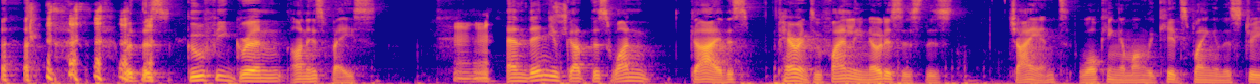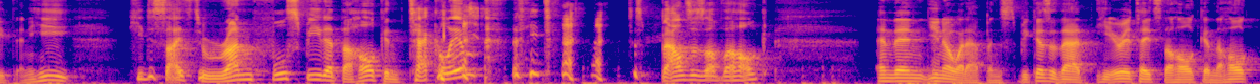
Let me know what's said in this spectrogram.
with this goofy grin on his face. Mm-hmm. And then you've got this one guy, this parent who finally notices this giant walking among the kids playing in the street, and he he decides to run full speed at the Hulk and tackle him. and he t- just bounces off the Hulk. And then you know what happens. Because of that, he irritates the Hulk, and the Hulk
